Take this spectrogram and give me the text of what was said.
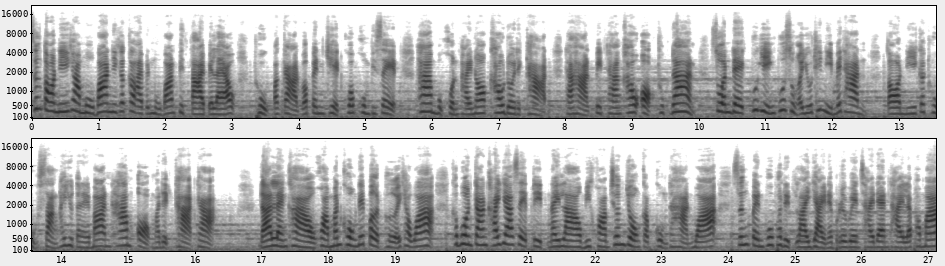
ซึ่งตอนนี้ค่ะหมู่บ้านนี้ก็กลายเป็นหมู่บ้านปิดตายไปแล้ว ถูกประกาศว่าเป็นเขตควบคุมพิเศษ ห้ามบุคคลภายนอกเข้าโดยเด็ดขาด ทหารปิดทางเข้าออกทุกด้าน ส่วนเด็กผู้หญิงผู้สูงอายุที่หนีไม่ทัน ตอนนี้ก็ถูกสั่งให้อยู่แต่ในบ้านห้ามออกมาเด็ดขาดค่ะด้านแหล่งข่าวความมั่นคงได้เปิดเผยค่ะว่า ขบวนการค้ายาเสพติดในลาวมีความเชื่อมโยงกับกลุ่มทหารว้าซึ่งเป็นผู้ผลิตรายใหญ่ในบริเวณชายแดนไทยและพม่า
